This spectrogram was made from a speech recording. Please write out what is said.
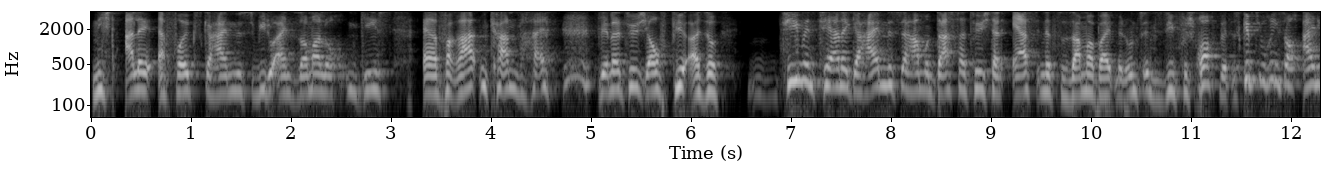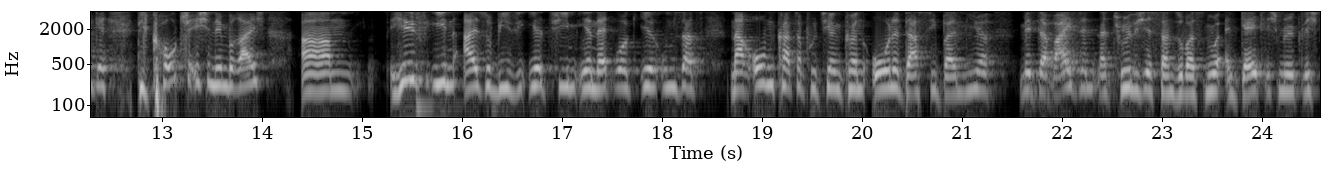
nicht alle Erfolgsgeheimnisse, wie du ein Sommerloch umgehst, äh, verraten kann, weil wir natürlich auch viel, also teaminterne Geheimnisse haben und das natürlich dann erst in der Zusammenarbeit mit uns intensiv besprochen wird. Es gibt übrigens auch einige, die coache ich in dem Bereich. Ähm, Hilf ihnen also, wie sie ihr Team, ihr Network, ihren Umsatz nach oben katapultieren können, ohne dass sie bei mir mit dabei sind. Natürlich ist dann sowas nur entgeltlich möglich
